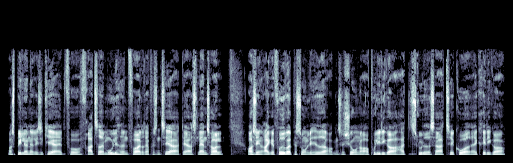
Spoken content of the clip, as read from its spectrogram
og spillerne risikerer at få frataget muligheden for at repræsentere deres landshold. Også en række fodboldpersonligheder, organisationer og politikere har sluttet sig til koret af kritikere.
